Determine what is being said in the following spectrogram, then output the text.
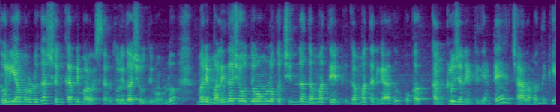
తొలి అమరుడుగా శంకర్ని భావిస్తారు తొలిదశ ఉద్యమంలో. మరి మలిదశ ఉద్యమంలో ఒక చిన్న గమ్మత్ ఏంటి గమ్మత్ అని కాదు ఒక కంక్లూజన్ ఏంటిది అంటే చాలామందికి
